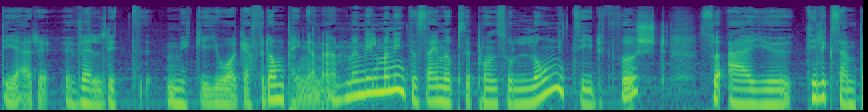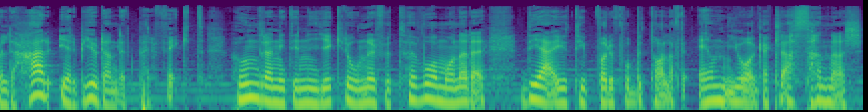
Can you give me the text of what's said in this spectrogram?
Det är väldigt mycket yoga för de pengarna. Men vill man inte signa upp sig på en så lång tid först så är ju till exempel det här erbjudandet perfekt. 199 kronor för två månader. Det är ju typ vad du får betala för en yogaklass annars.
